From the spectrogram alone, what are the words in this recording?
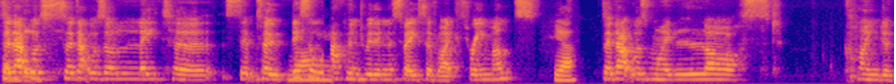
so that was so that was a later sim- so this all happened within the space of like three months. Yeah. So that was my last kind of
